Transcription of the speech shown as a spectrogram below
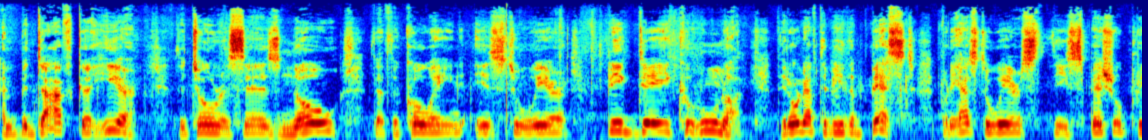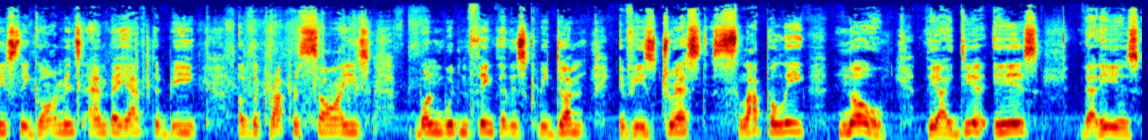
And Bedavka here, the Torah says no, that the Kohen is to wear bigdei kehuna. They don't have to be the best, but he has to wear the special priestly garments and they have to be of the proper size. One wouldn't think that this could be done if he's dressed sloppily. No, the idea is that he is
